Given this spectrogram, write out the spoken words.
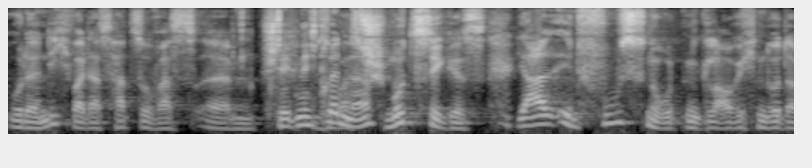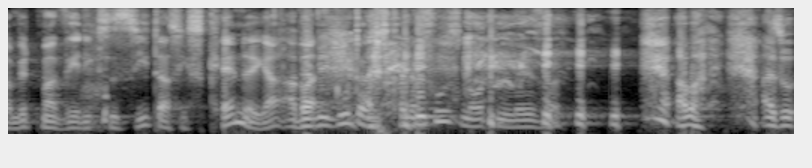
oder nicht, weil das hat so was, ähm, Steht nicht so drin, ne? Schmutziges. Ja, in Fußnoten, glaube ich, nur damit man wenigstens sieht, dass ich es kenne. Ja, aber ja, wie gut, dass ich keine Fußnoten lese. aber also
